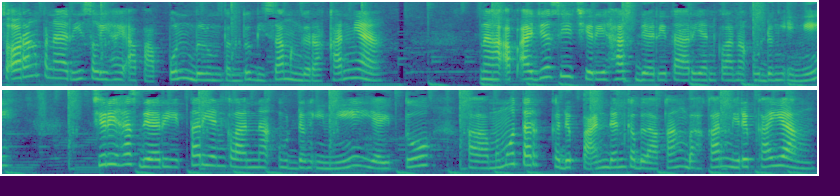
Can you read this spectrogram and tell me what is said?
seorang penari selihai apa pun belum tentu bisa menggerakkannya. Nah, apa aja sih ciri khas dari tarian kelana udeng ini? Ciri khas dari tarian kelana udeng ini yaitu uh, memutar ke depan dan ke belakang bahkan mirip kayang.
